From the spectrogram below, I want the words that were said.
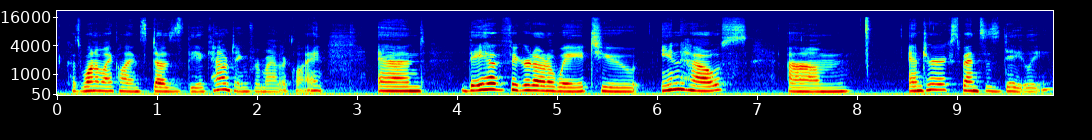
because one of my clients does the accounting for my other client. And they have figured out a way to in house um, enter expenses daily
